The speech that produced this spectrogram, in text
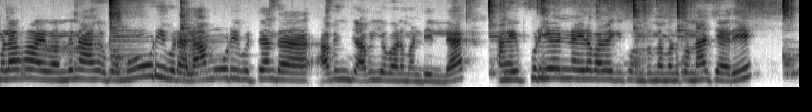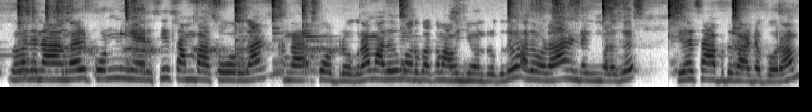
மிளகாய் வந்து நாங்கள் இப்போ மூடி விடலாம். மூடி விட்டு அந்த அவிஞ்சு அவிய வேணும் வண்டி இல்லை. நாங்கள் இப்படியே எண்ணெயில் வதக்கி கொண்டு இருந்தோம்னு சொன்னா சரி. இப்போ வந்து நாங்கள் பொன்னி அரிசி சம்பா சோறு தான் நாங்கள் போட்டிருக்கிறோம். அதுவும் ஒரு பக்கம் அவிஞ்சு கொண்டு இருக்குது அதோட தான் இன்றைக்கு உங்களுக்கு இதை சாப்பிட்டு காட்ட போகிறோம்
